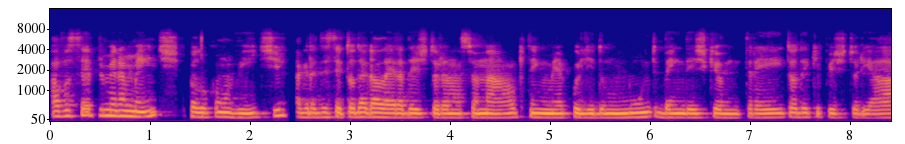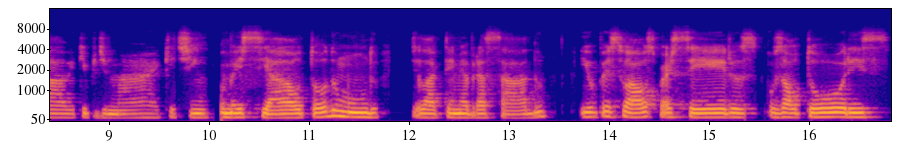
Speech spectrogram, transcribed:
a você, primeiramente, pelo convite. Agradecer toda a galera da Editora Nacional, que tem me acolhido muito bem desde que eu entrei, toda a equipe editorial, equipe de marketing, comercial, todo mundo de lá que tem me abraçado. E o pessoal, os parceiros, os autores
